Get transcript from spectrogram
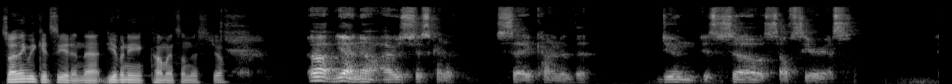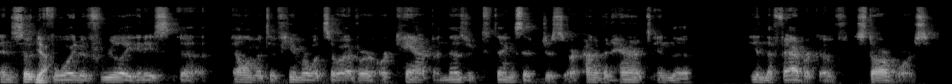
So I think we could see it in that. Do you have any comments on this, Joe? Uh, yeah, no, I was just going to say kind of that Dune is so self serious and so Yeah. devoid of really any uh, element of humor whatsoever or camp, and those are things that just are kind of inherent in the in the fabric of Star Wars.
